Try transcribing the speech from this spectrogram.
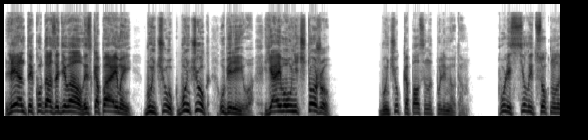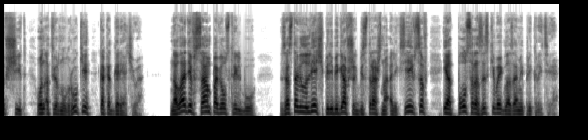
«Ленты куда задевал, ископаемый? Бунчук, Бунчук, убери его! Я его уничтожу!» Бунчук копался над пулеметом. Пуля с силой цокнула в щит, он отвернул руки, как от горячего. Наладив, сам повел стрельбу. Заставил лечь перебегавших бесстрашно алексеевцев и отполз, разыскивая глазами прикрытие.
